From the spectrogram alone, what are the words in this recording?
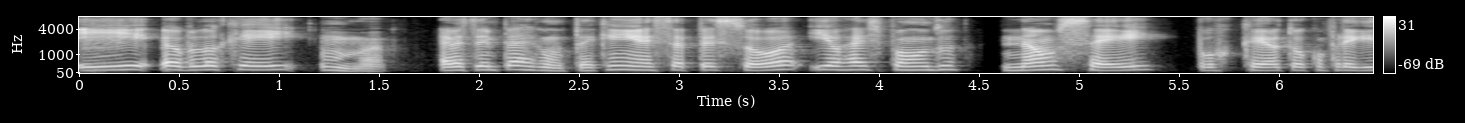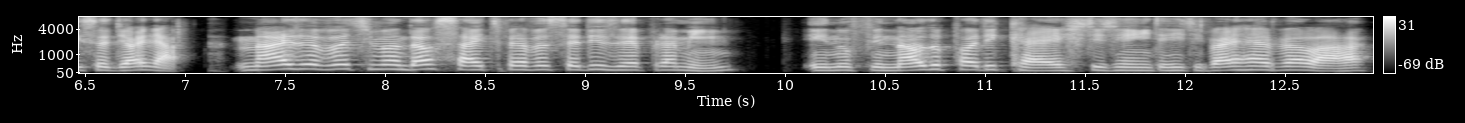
E eu bloqueei uma. Aí você me pergunta quem é essa pessoa e eu respondo não sei porque eu tô com preguiça de olhar. Mas eu vou te mandar o site para você dizer para mim E no final do podcast, gente, a gente vai revelar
